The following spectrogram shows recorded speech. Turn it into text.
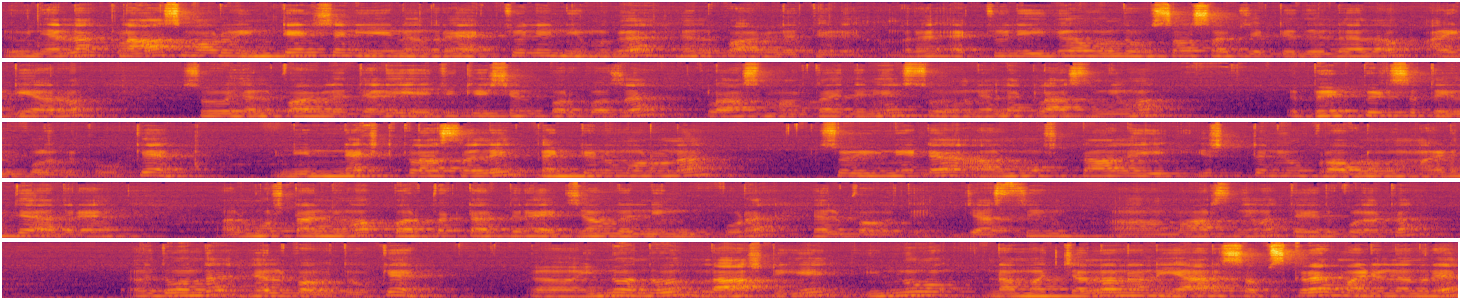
ಇವನ್ನೆಲ್ಲ ಕ್ಲಾಸ್ ಮಾಡೋ ಇಂಟೆನ್ಷನ್ ಏನಂದರೆ ಆ್ಯಕ್ಚುಲಿ ನಿಮ್ಗೆ ಹೆಲ್ಪ್ ಆಗಲಿ ಅಂತೇಳಿ ಅಂದರೆ ಆ್ಯಕ್ಚುಲಿ ಈಗ ಒಂದು ಹೊಸ ಸಬ್ಜೆಕ್ಟ್ ಇದೆಲ್ಲ ಅದಾವೆ ಐ ಟಿ ಆರು ಸೊ ಹೆಲ್ಪ್ ಆಗಲಿ ಅಂತೇಳಿ ಎಜುಕೇಷನ್ ಪರ್ಪಸ ಕ್ಲಾಸ್ ಮಾಡ್ತಾ ಇದ್ದೀನಿ. ಸೊ ಇವನ್ನೆಲ್ಲ ಕ್ಲಾಸ್ ನೀವು ಬೆನಿಫಿಟ್ಸ್ ತೆಗೆದುಕೊಳ್ಬೇಕು ಓಕೆ ನಿನ್ನ ನೆಕ್ಸ್ಟ್ ಕ್ಲಾಸಲ್ಲಿ ಕಂಟಿನ್ಯೂ ಮಾಡೋಣ. ಸೊ ಯೂನಿಟ್ ಆಲ್ಮೋಸ್ಟ್ ಆಲ್ ಇಷ್ಟು ನೀವು ಪ್ರಾಬ್ಲಮ್ ಮಾಡಿದ್ದೆ, ಆದರೆ ಆಲ್ಮೋಸ್ಟ್ ಆಲ್ ನೀವು ಪರ್ಫೆಕ್ಟ್ ಆಗ್ತೀರ. ಎಕ್ಸಾಮ್ದಲ್ಲಿ ನಿಮಗೂ ಕೂಡ ಹೆಲ್ಪ್ ಆಗುತ್ತೆ. ಜಾಸ್ತಿ ಮಾರ್ಕ್ಸ್ ನೀವು ತೆಗೆದುಕೊಳ್ಳೋಕೆ ಇದು ಹೆಲ್ಪ್ ಆಗುತ್ತೆ ಓಕೆ ಇನ್ನೊಂದು ಲಾಸ್ಟಿಗೆ ಇನ್ನೂ ನಮ್ಮ ಚಾನಲನ್ನು ಯಾರು ಸಬ್ಸ್ಕ್ರೈಬ್ ಮಾಡಿಲ್ಲ ಅಂದರೆ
